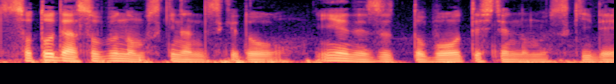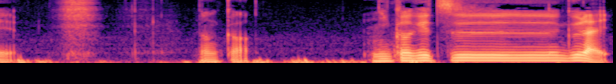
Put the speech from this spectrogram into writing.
外で遊ぶのも好きなんですけど家でずっとぼーってしてるのも好きでなんか2ヶ月ぐらい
